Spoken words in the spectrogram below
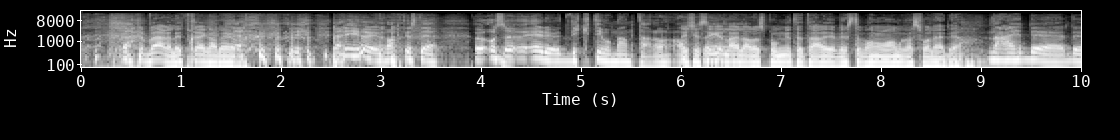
det bærer litt preg av det òg. ja, de gjør jo faktisk det. Og så er det jo et viktig moment her, da. Det er ikke sikkert eh, Leila hadde sprunget til Terje hvis det var noen andre som var ledige. Nei, det, det,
